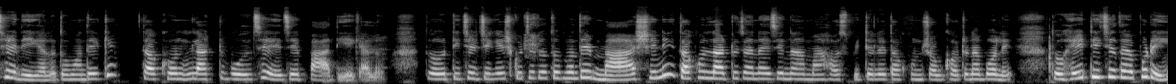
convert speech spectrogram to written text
ছেড়ে দিয়ে গেল তোমাদেরকে? তখন লাট্টু বলছে যে, পা দিয়ে গেল। তো টিচার জিজ্ঞেস করছে, তো তোমাদের মা আসেনি? তখন লাট্টু জানায় যে, না, মা হসপিটালে তখন সব ঘটনা বলে। তো হেড টিচার তারপরেই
